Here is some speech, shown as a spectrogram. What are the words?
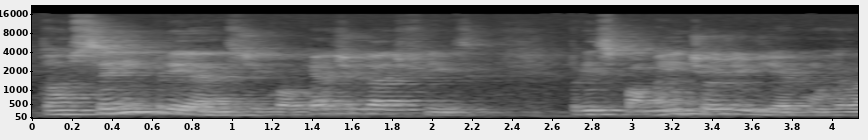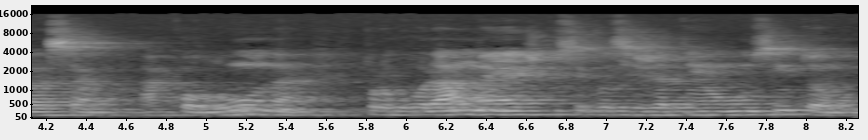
Então, sempre antes de qualquer atividade física, principalmente hoje em dia com relação à coluna, procurar um médico se você já tem algum sintoma,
